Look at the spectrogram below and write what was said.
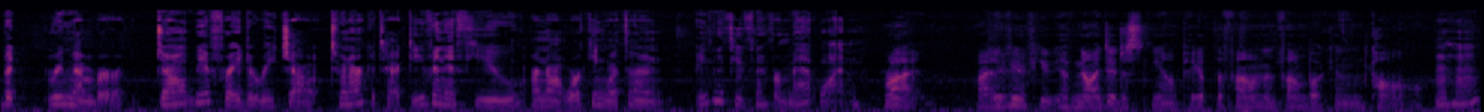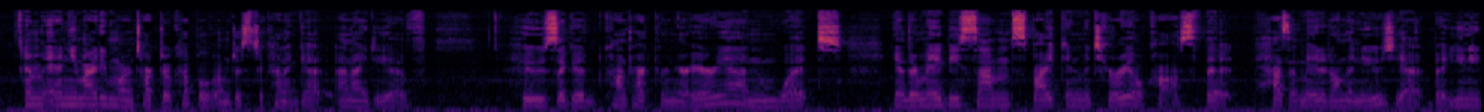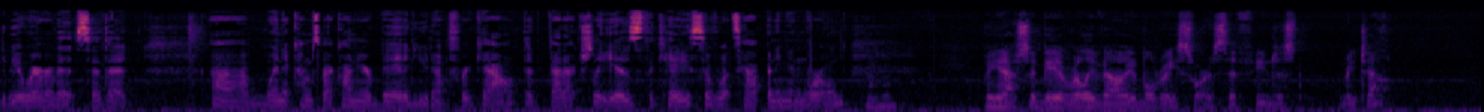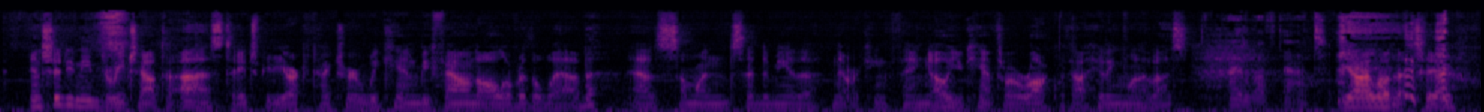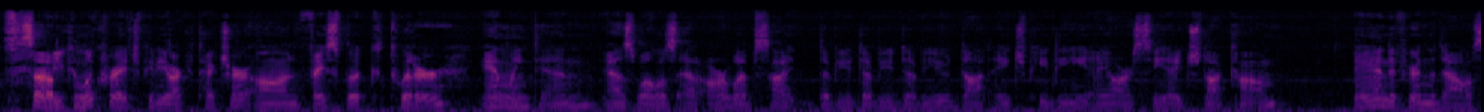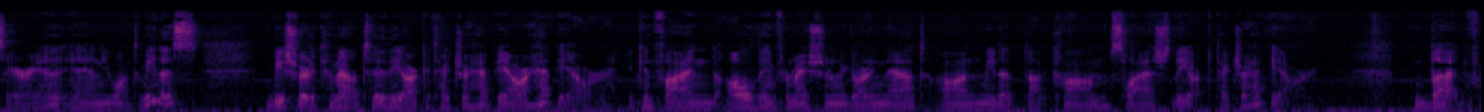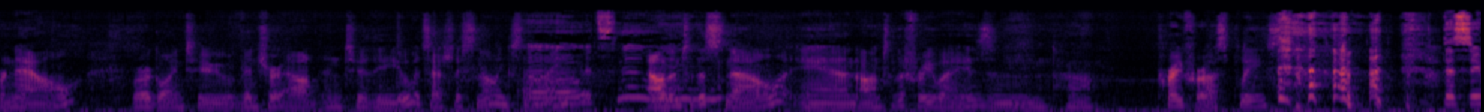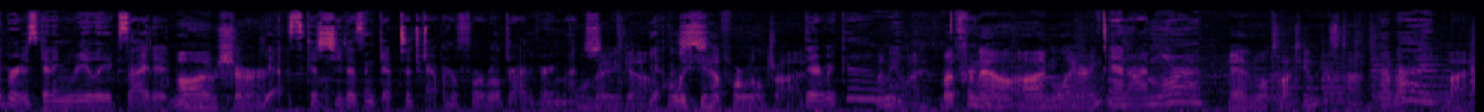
But remember, don't be afraid to reach out to an architect, even if you are not working with an, even if you've never met one. Right. Right. Even if you have no idea, just you know, pick up the phone and phone book and call. Mm-hmm. And, and you might even want to talk to a couple of them just to kind of get an idea of who's a good contractor in your area and what you know there may be some spike in material costs that hasn't made it on the news yet but you need to be aware of it so that uh, when it comes back on your bid you don't freak out that that actually is the case of what's happening in the world We can actually be a really valuable resource if you just reach out. And should you need to reach out to us, to HPD Architecture, we can be found all over the web. As someone said to me at a networking thing, oh, you can't throw a rock without hitting one of us. i love that Yeah, I love that too. so you can look for HPD Architecture on Facebook, Twitter, and LinkedIn, as well as at our website, www.hpdarch.com. And if you're in the Dallas area and you want to meet us, be sure to come out to the Architecture Happy Hour Happy Hour. You can find all of the information regarding that on meetup.com slash the Architecture Happy Hour. But for now, we're going to venture out into the. Ooh, it's actually snowing, snowing. oh it's snowing. Out into the snow and onto the freeways and uh, pray for us, please. the subaru is getting really excited I'm sure. yes because she doesn't get to drive her four-wheel drive very much Well, there you go. Yeah. At least you have four wheel drive. there we go Anyway, but for now, I'm Larry, and i'm laura and we'll talk to you next time. bye-bye Bye.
